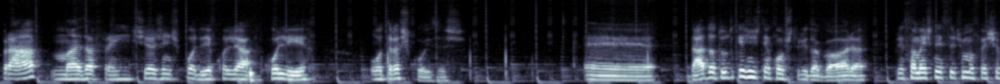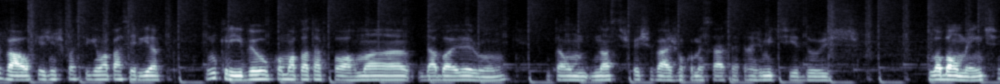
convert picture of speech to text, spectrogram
para mais à frente a gente poder colher, colher outras coisas. É, dado tudo que a gente tem construído agora, principalmente nesse último festival, que a gente conseguiu uma parceria incrível com a plataforma da Boiler Room. Então, nossos festivais vão começar a ser transmitidos globalmente.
